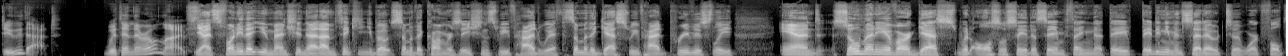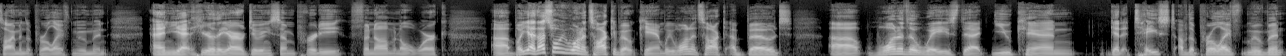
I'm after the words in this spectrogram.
do that within their own lives. Yeah, it's funny that you mentioned that. I'm thinking about some of the conversations we've had with some of the guests we've had previously. And so many of our guests would also say the same thing that they they didn't even set out to work full time in the pro life movement, and yet here they are doing some pretty phenomenal work. Uh, but yeah, that's what we want to talk about, Cam. We want to talk about uh, one of the ways that you can get a taste of the pro life movement,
